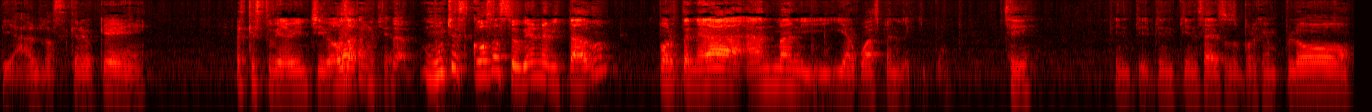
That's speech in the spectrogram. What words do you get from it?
Diablos, creo que. Es que estuviera bien chido. O sea, muchas cosas se hubieran evitado por tener a Ant-Man y, y a Wasp en el equipo. Sí. Pi- pi- pi- Piensa eso. Por ejemplo.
